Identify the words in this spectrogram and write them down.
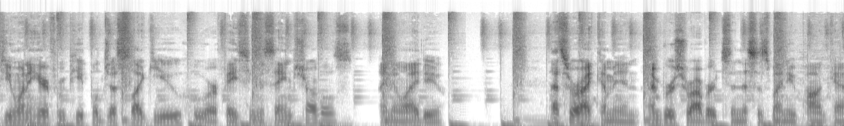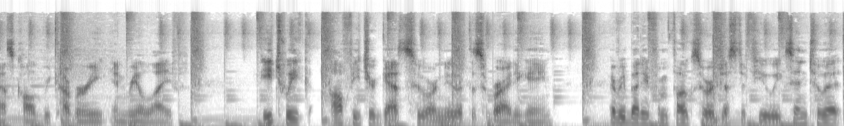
Do you want to hear from people just like you who are facing the same struggles? I know I do. That's where I come in. I'm Bruce Roberts, and this is my new podcast called Recovery in Real Life. Each week, I'll feature guests who are new at the sobriety game. Everybody from folks who are just a few weeks into it,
